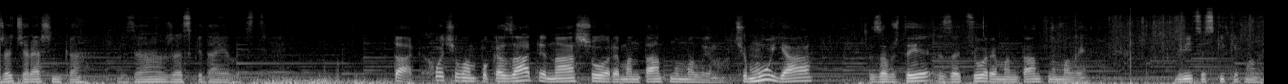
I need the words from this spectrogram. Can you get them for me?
Вже черешенька вже, вже скидає листя. Так, хочу вам показати нашу ремонтантну малину. Чому я завжди за цю ремонтантну малину? Дивіться, скільки малин.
